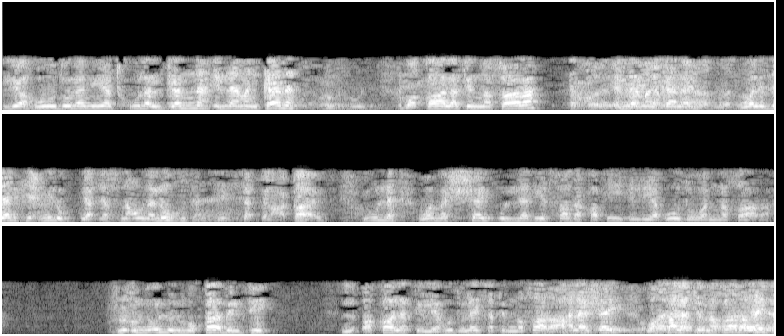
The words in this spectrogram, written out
اليهود لن يدخل الجنة إلا من كان وقالت النصارى إلا من كان. ولذلك يعملوا يصنعون لغزا في العقائد. يقول لك وما الشيء الذي صدق فيه اليهود والنصارى؟ نقول له المقابل دي. وقالت اليهود ليست النصارى على شيء وقالت النصارى ليست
